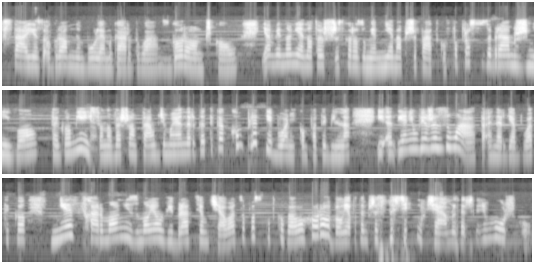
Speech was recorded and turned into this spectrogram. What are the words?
wstaję z ogromnym bólem gardła, z gorączką. Ja mówię, no nie, no to już wszystko rozumiem, nie ma przypadków. Po prostu zebrałam żniwo tego miejsca. No weszłam tam, gdzie moja energetyka kompletnie była niekompatybilna. I e- ja nie mówię, że zła ta energia była, tylko nie w harmonii z moją wibracją ciała, co poskutkowało chorobą. Ja potem przez tydzień musiałam leżeć w łóżku.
